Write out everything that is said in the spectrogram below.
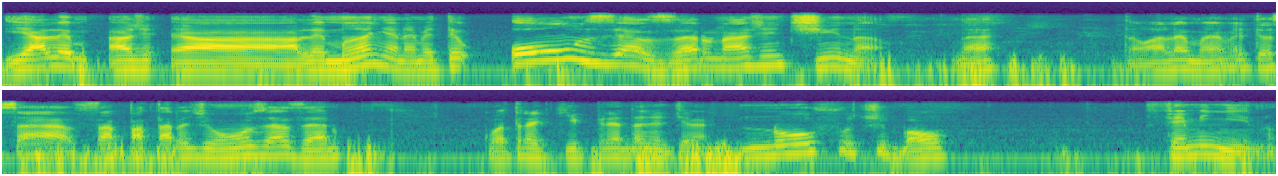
E a, Ale a, Alemanha né, meteu 11 a 0 na Argentina, né? Então a Alemanha meteu essa sapatada de 11 a 0 contra a equipe né, da Argentina no futebol feminino.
